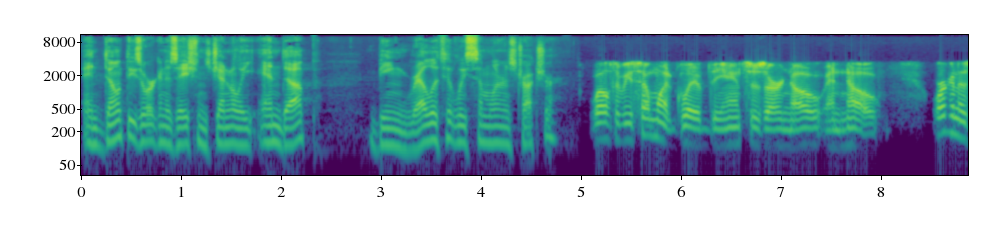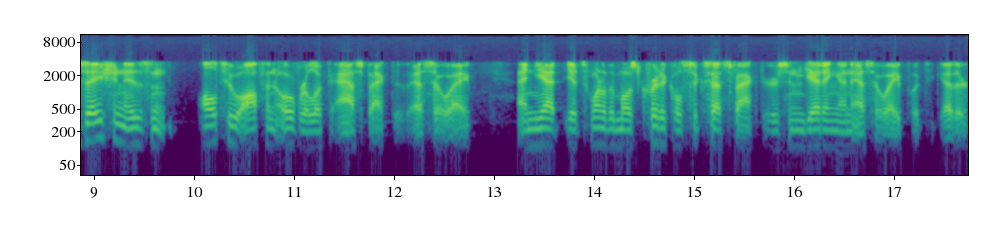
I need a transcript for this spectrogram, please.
And don't these organizations generally end up being relatively similar in structure? Well, to be somewhat glib, the answers are no and no. Organization is an all too often overlooked aspect of SOA, and yet it's one of the most critical success factors in getting an SOA put together.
